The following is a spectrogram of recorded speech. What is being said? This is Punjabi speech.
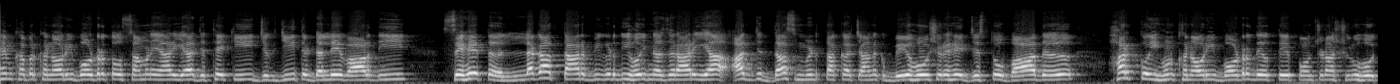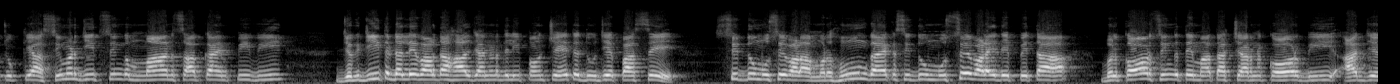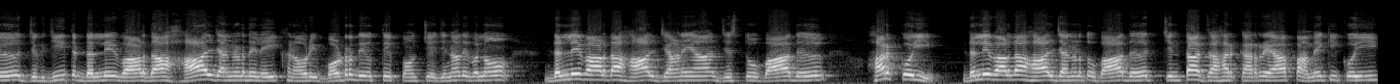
ਅਹਿਮ ਖਬਰ ਖਨੌਰੀ ਬਾਰਡਰ ਤੋਂ ਸਾਹਮਣੇ ਆ ਰਹੀ ਹੈ ਜਿੱਥੇ ਕਿ ਜਗਜੀਤ ਡੱਲੇਵਾਲ ਦੀ ਸਿਹਤ ਲਗਾਤਾਰ ਵਿਗੜਦੀ ਹੋਈ ਨਜ਼ਰ ਆ ਰਹੀ ਆ। ਅੱਜ 10 ਮਿੰਟ ਤੱਕ ਅਚਾਨਕ ਬੇਹੋਸ਼ ਰਹੇ, ਜਿਸ ਤੋਂ ਬਾਅਦ ਹਰ ਕੋਈ ਹੁਣ ਖਨੌਰੀ ਬਾਰਡਰ ਦੇ ਉੱਤੇ ਪਹੁੰਚਣਾ ਸ਼ੁਰੂ ਹੋ ਚੁੱਕਿਆ। ਸਿਮਰਜੀਤ ਸਿੰਘ ਮਾਨ, ਸਾਬਕਾ ਐਮਪੀ ਵੀ ਜਗਜੀਤ ਡੱਲੇਵਾਲ ਦਾ ਹਾਲ ਜਾਣਨ ਦੇ ਲਈ ਪਹੁੰਚੇ ਤੇ ਦੂਜੇ ਪਾਸੇ ਸਿੱਧੂ ਮੂਸੇਵਾਲਾ, ਮਰਹੂਮ ਗਾਇਕ ਸਿੱਧੂ ਮੂਸੇਵਾਲੇ ਦੇ ਪਿਤਾ ਬਲਕੌਰ ਸਿੰਘ ਤੇ ਮਾਤਾ ਚਰਨ ਕੌਰ ਵੀ ਅੱਜ ਜਗਜੀਤ ਡੱਲੇਵਾਲ ਦਾ ਹਾਲ ਜਾਣਨ ਦੇ ਲਈ ਖਨੌਰੀ ਬਾਰਡਰ ਦੇ ਉੱਤੇ ਪਹੁੰਚੇ, ਜਿਨ੍ਹਾਂ ਦੇ ਵੱਲੋਂ ਡੱਲੇਵਾਲ ਦਾ ਹਾਲ ਜਾਣਿਆ, ਜਿਸ ਤੋਂ ਬਾਅਦ ਹਰ ਕੋਈ ਡੱਲੇਵਾਲ ਦਾ ਹਾਲ ਜਾਣਨ ਤੋਂ ਬਾਅਦ ਚਿੰਤਾ ਜ਼ਾਹਰ ਕਰ ਰਿਹਾ, ਭਾਵੇਂ ਕਿ ਕੋਈ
